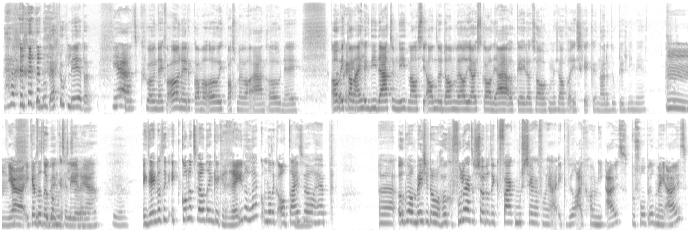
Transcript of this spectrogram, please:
dat moet ik echt nog leren. Ja. Dat ik gewoon denk van, oh nee, dat kan wel. Oh, ik pas me wel aan. Oh nee. Oh, ik kan eigenlijk die datum niet, maar als die ander dan wel juist kan, ja, oké, dan zal ik mezelf wel inschikken. Nou, dat doe ik dus niet meer. Mm, ja, ik heb Dat dat, ook wel moeten leren, eh, ja. Ja. Ik denk dat ik... Ik kon het wel, denk ik, redelijk. Omdat ik altijd Mhm. wel heb... eh, ook wel een beetje door hooggevoeligheid of zo... Dat ik vaak moest zeggen van... Ja, ik wil eigenlijk gewoon niet uit. Bijvoorbeeld mee uit.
